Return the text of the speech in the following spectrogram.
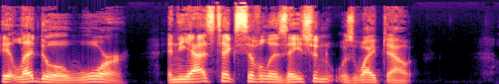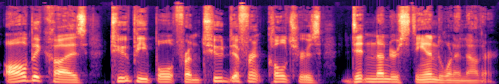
It led to a war, and the Aztec civilization was wiped out. All because two people from two different cultures didn't understand one another.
